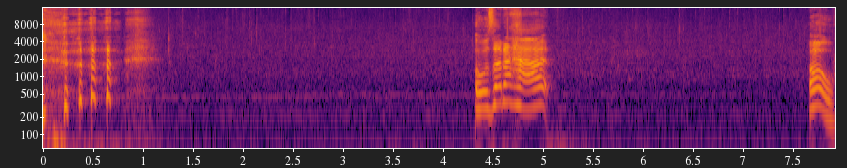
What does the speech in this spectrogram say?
oh, is that a hat? Oh.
